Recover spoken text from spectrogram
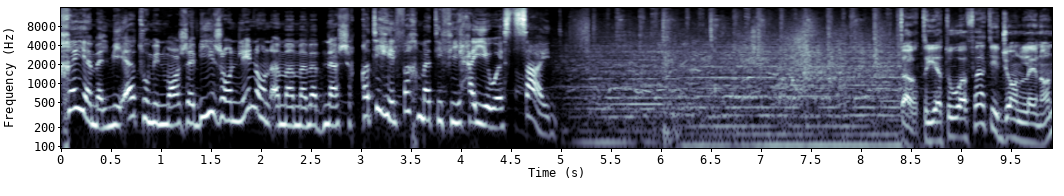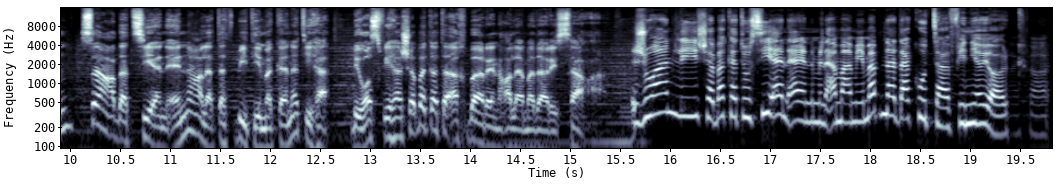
خيم المئات من معجبي جون لينون أمام مبنى شقته الفخمة في حي ويست سايد. تغطية وفاة جون لينون ساعدت سي إن إن على تثبيت مكانتها بوصفها شبكة أخبار على مدار الساعة. جوان لي شبكة سي إن إن من أمام مبنى داكوتا في نيويورك.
